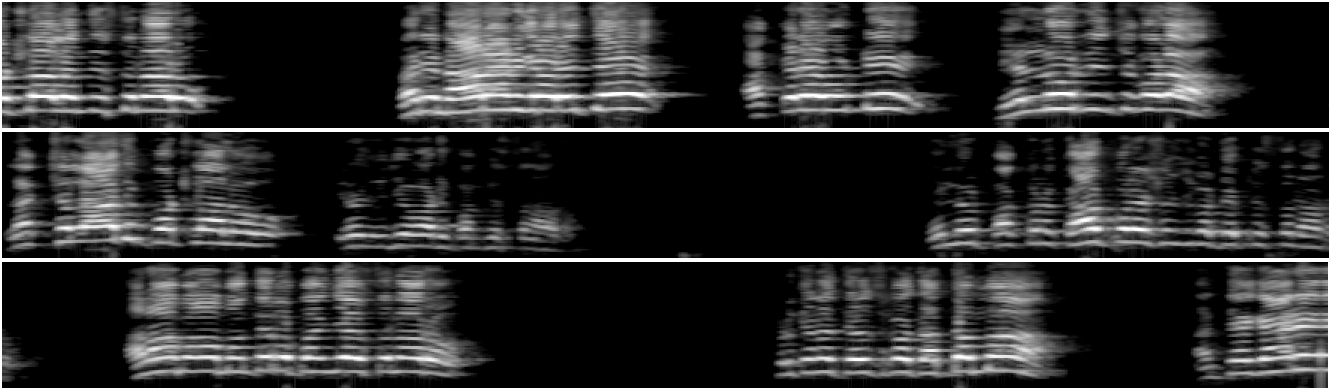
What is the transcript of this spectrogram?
పొట్లాలు అందిస్తున్నారు. మరి నారాయణ గారు అయితే అక్కడే ఉండి నెల్లూరు నుంచి కూడా లక్షలాది పొట్లాలు ఈరోజు విజయవాడకి పంపిస్తున్నారు. నెల్లూరు పక్కన కార్పొరేషన్ నుంచి కూడా తెప్పిస్తున్నారు. అలా మా మంత్రులు పనిచేస్తున్నారు. ఇప్పటికైనా తెలుసుకో దద్దమ్మ. అంతేగాని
